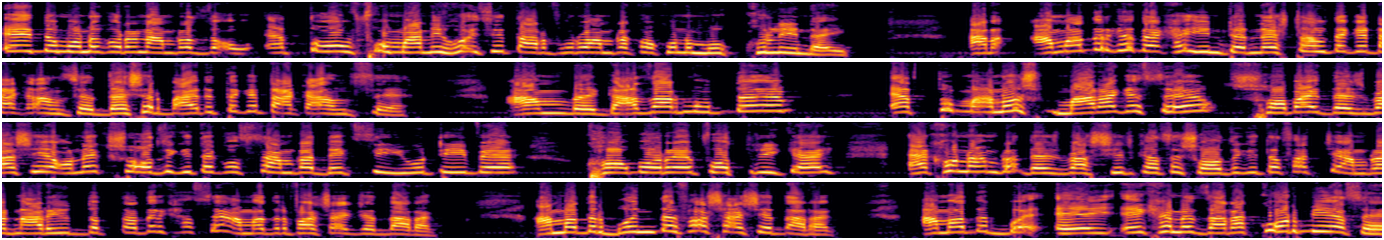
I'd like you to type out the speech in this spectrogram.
এই তো মনে করেন আমরা এত অপমানি হয়েছি তারপরও আমরা কখনো মুখ খুলি নাই। আর আমাদেরকে দেখা ইন্টারন্যাশনাল থেকে টাকা আনছে দেশের বাইরে থেকে টাকা আনছে। গাজার মধ্যে এত মানুষ মারা গেছে, সবাই দেশবাসী অনেক সহযোগিতা করছে। আমরা দেখছি ইউটিউবে, খবরে, পত্রিকায়। এখন আমরা দেশবাসীর কাছে সহযোগিতা চাচ্ছি, আমরা নারী উদ্যোক্তাদের কাছে, আমাদের পাশে এসে দাঁড়াক। আমাদের বোনদের পাশে এসে দাঁড়াক। আমাদের এই, এখানে যারা কর্মী আছে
